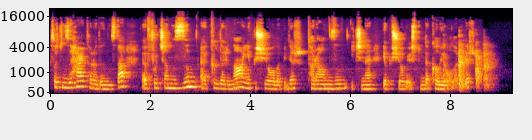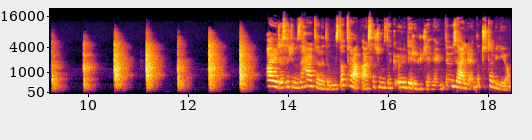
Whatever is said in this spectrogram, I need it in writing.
saçınızı her taradığınızda e, fırçanızın e, kıllarına yapışıyor olabilir. Tarağınızın içine yapışıyor ve üstünde kalıyor olabilir. Ayrıca saçımızı her taradığımızda taraklar saçımızdaki ölü deri hücrelerini de üzerlerinde tutabiliyor.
